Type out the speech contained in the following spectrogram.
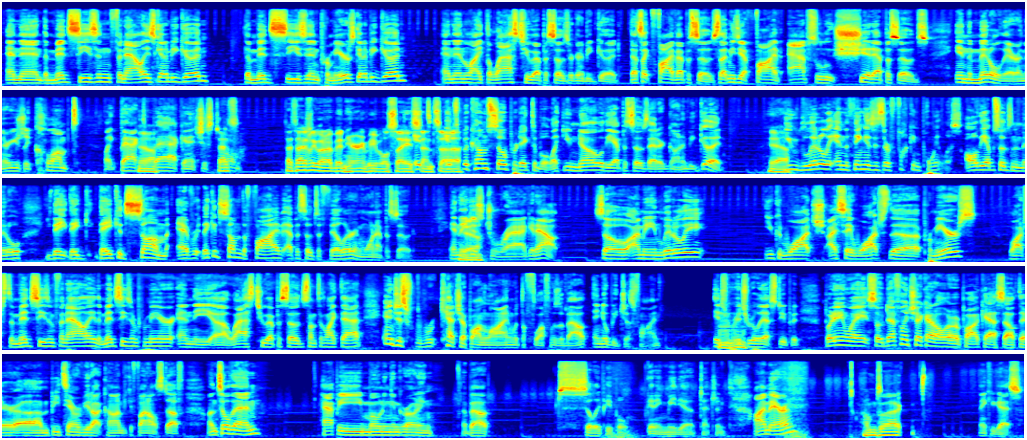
and then the mid season finale is going to be good. The mid season premiere is going to be good. And then, like, the last two episodes are going to be good. That's like five episodes. So that means you have five absolute shit episodes in the middle there, and they're usually clumped, like, back Yeah. to back. And it's just. That's oh that's actually what I've been hearing people say it's, since. it's Uh, become so predictable. Like, you know the episodes that are going to be good. yeah, You literally, and the thing is, is they're fucking pointless. All the episodes in the middle, they they they could sum every, they could sum the five episodes of filler in one episode, and they Yeah. just drag it out. So I mean, literally, you could watch. I say watch the premieres, watch the mid-season finale, the mid-season premiere, and the uh, last two episodes, something like that, and just r- catch up online what the fluff was about, and you'll be just fine. It's, it's really that stupid. But anyway, so definitely check out all our podcasts out there. Um, btmreview.com. You can find all the stuff. Until then, happy moaning and groaning about silly people getting media attention. I'm Aaron. I'm Zach. Thank you guys.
